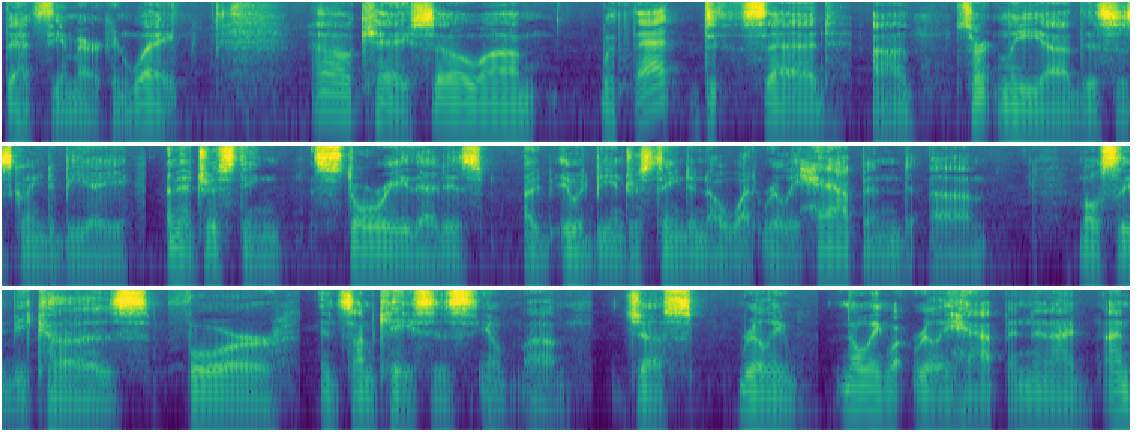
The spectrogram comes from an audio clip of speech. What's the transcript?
that's the American way. Okay, so um, with that said, uh, certainly uh, this is going to be a an interesting story. That is, uh, it would be interesting to know what really happened. Um, mostly because for in some cases, you know, um, just really knowing what really happened, and I I'm,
